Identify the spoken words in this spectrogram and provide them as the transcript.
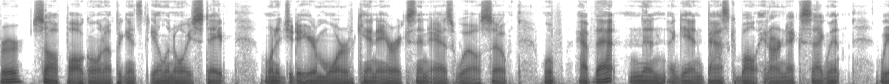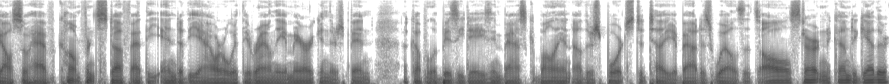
for softball going up against Illinois State. Wanted you to hear more of Ken Eriksen as well. So we'll have that. And then again, basketball in our next segment. We also have conference stuff at the end of the hour with Around the American. There's been a couple of busy days in basketball and other sports to tell you about as well. As it's all starting to come together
